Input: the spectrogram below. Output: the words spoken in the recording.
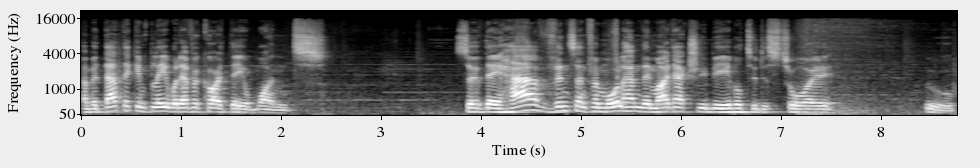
And with that they can play whatever card they want. So if they have Vincent Van Moorlehem, they might actually be able to destroy... Ooh.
